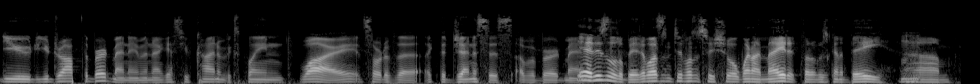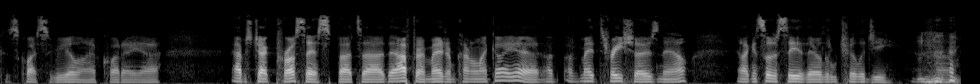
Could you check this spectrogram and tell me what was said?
you you dropped the Birdman name, and I guess you've kind of explained why. It's sort of the like the genesis of a Birdman. Yeah, it is a little bit. It wasn't. It wasn't too sure when I made it but it was going to be because Mm-hmm. it's quite surreal and I have quite a uh, abstract process. But uh, after I made it, I'm kind of like, oh yeah, I've, I've made three shows now, and I can sort of see that they're a little trilogy. Um,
